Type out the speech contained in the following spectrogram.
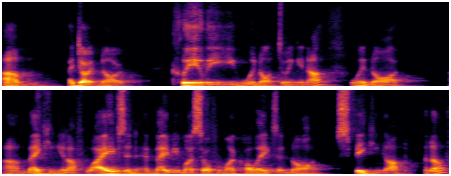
um, I don't know. Clearly, we're not doing enough. We're not uh, making enough waves, and, and maybe myself and my colleagues are not speaking up enough.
